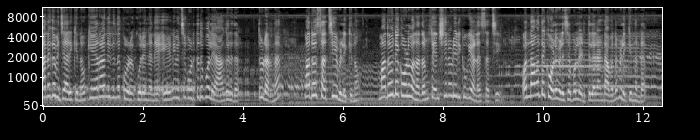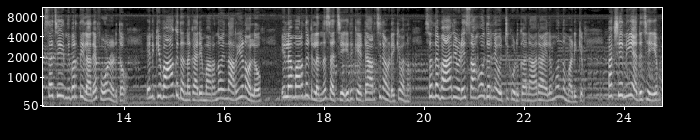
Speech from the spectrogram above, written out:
അനക വിചാരിക്കുന്നു കേറാനിരുന്ന കുര- കുരങ്ങനെ ഏണി വെച്ച് കൊടുത്തതുപോലെ ആകരുത്. തുടർന്ന് മധു സച്ചിയെ വിളിക്കുന്നു. മധുവിന്റെ കോൾ വന്നതും ടെൻഷനോടെ ഇരിക്കുകയാണ് സച്ചി. ഒന്നാമത്തെ കോൾ വിളിച്ചപ്പോൾ എടുത്തില്ല രണ്ടാമതും വിളിക്കുന്നുണ്ട്. സച്ചി നിവർത്തിയില്ലാതെ ഫോൺ എടുത്തു. എനിക്ക് വാക്ക് തന്ന കാര്യം മറന്നോ എന്ന് അറിയണമല്ലോ. ഇല്ല മറന്നിട്ടില്ലെന്ന് സച്ചി ഇത് കേട്ട് അർച്ചന അവിടേക്ക് വന്നു. സ്വന്തം ഭാര്യയുടെ സഹോദരനെ ഒറ്റിക്കൊടുക്കാൻ ആരായാലും ഒന്നും മടിക്കും. പക്ഷെ നീ അത് ചെയ്യും.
